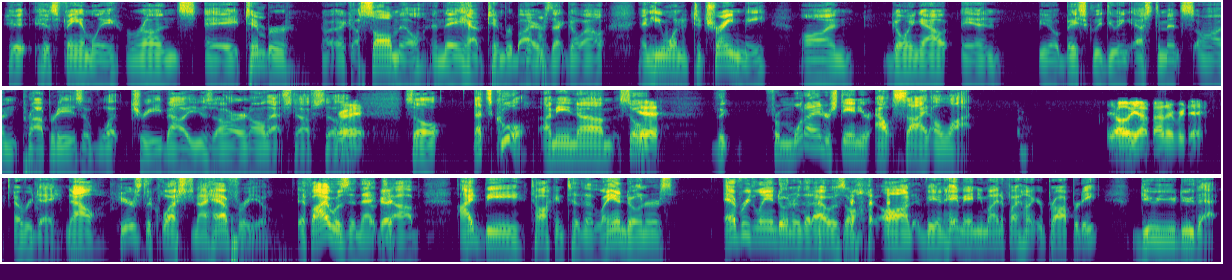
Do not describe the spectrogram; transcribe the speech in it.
his family runs a timber, like a sawmill, and they have timber buyers that go out. And he wanted to train me on going out and you know basically doing estimates on properties of what tree values are and all that stuff. So Right. so that's cool. I mean, um, so Yeah. the from what I understand, you're outside a lot Oh, yeah, about every day. every day. Now, here's the question I have for you. If I was in that Okay. job, I'd be talking to the landowners. Every landowner that I was on, on being, hey man, you mind if I hunt your property? Do you do that?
